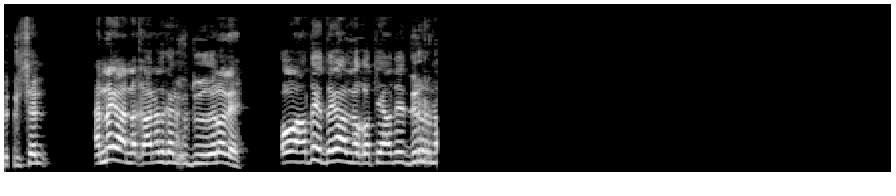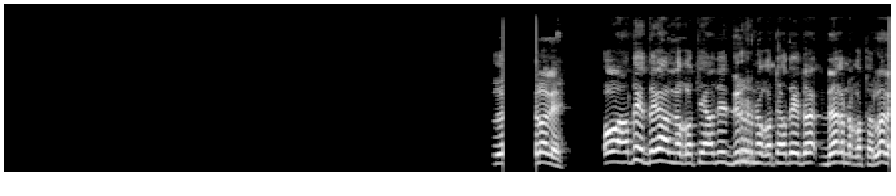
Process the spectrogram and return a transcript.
bilsan annagaa naqaano dadkan xuduudalo leh oo hadday dagaal noqotay hadday dirir leh oo hadday dagaal noqotay hadday dirir noqotay hadday da- deeq noqoto lale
